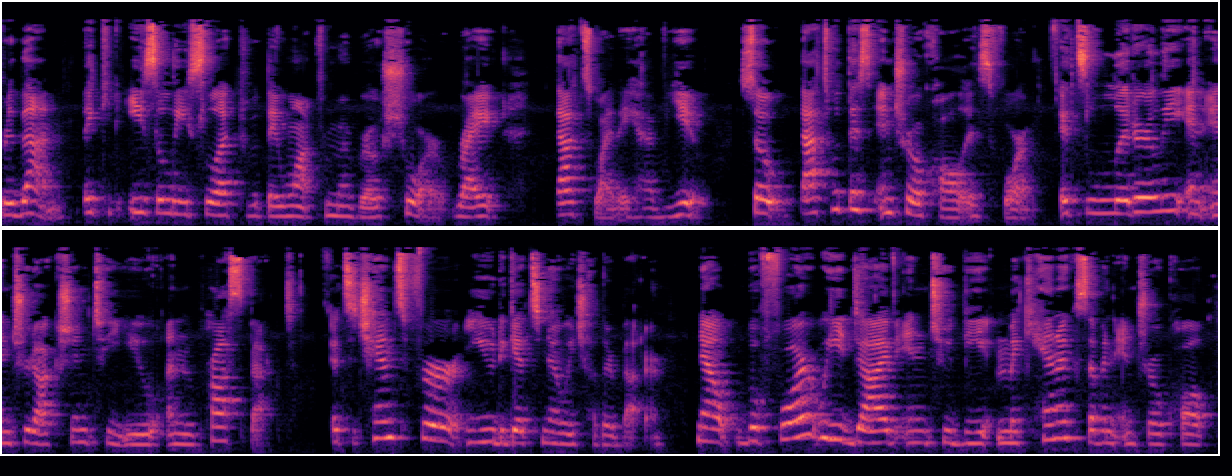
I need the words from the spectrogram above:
for them. They could easily select what they want from a brochure, right? That's why they have you. So that's what this intro call is for. It's literally an introduction to you and the prospect. It's a chance for you to get to know each other better. Now, before we dive into the mechanics of an intro call,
